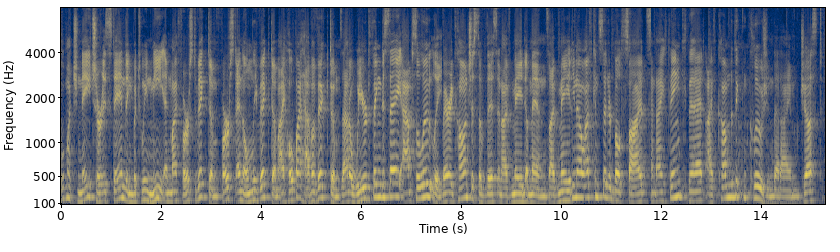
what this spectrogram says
So much nature is standing between me and my first victim. First and only victim. I hope I have a victim. Is that a weird thing to say? Absolutely. Very conscious of this and I've made amends. I've made, you know, I've considered both sides and I think that I've come to the conclusion that I am just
